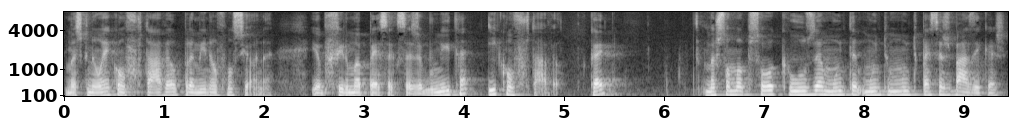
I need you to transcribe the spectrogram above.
mas que não é confortável, para mim não funciona. Eu prefiro uma peça que seja bonita e confortável, ok? Mas sou uma pessoa que usa muito, muito, muito peças básicas.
